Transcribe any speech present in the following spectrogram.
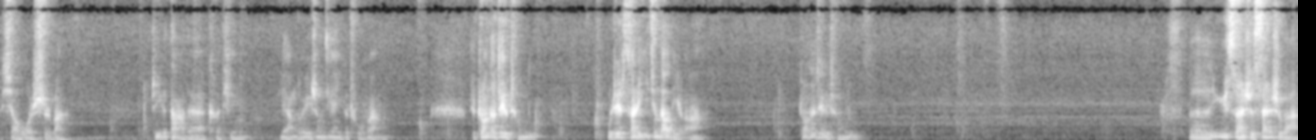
小卧室吧，这一个大的客厅，两个卫生间，一个厨房，就装到这个程度。我这算是一镜到底了啊，装到这个程度。呃，预算是三十万，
